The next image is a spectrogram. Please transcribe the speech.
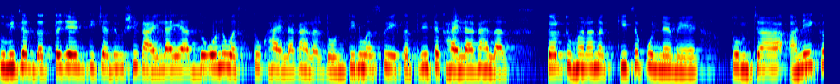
तुम्ही जर दत्त जयंतीच्या दिवशी गायला या दोन वस्तू खायला घालाल दोन तीन वस्तू एकत्रित खायला घालाल तर तुम्हाला नक्कीच पुण्य मिळेल. तुमच्या अनेक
